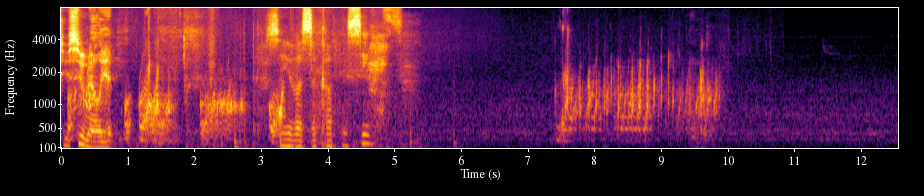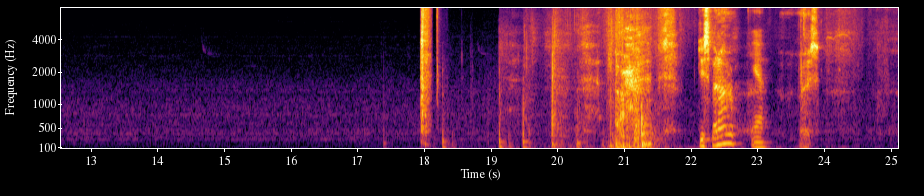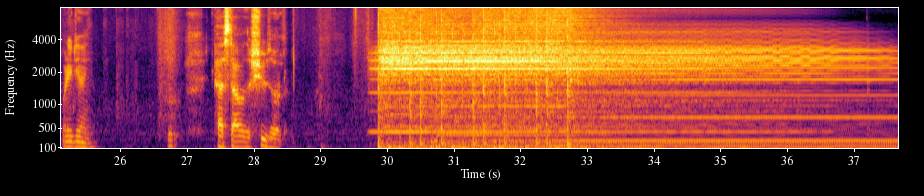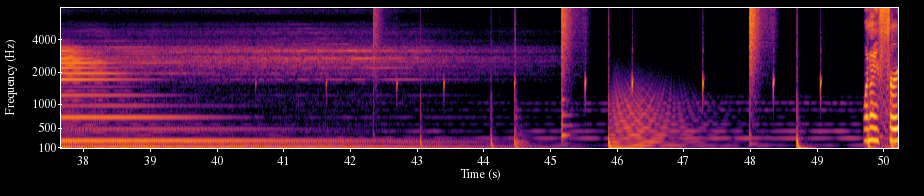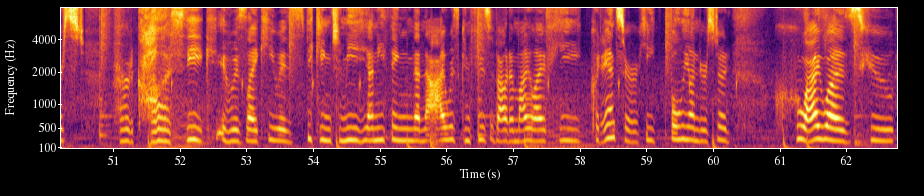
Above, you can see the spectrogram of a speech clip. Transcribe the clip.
See you soon, Elliot. Save us a couple seats. Do you spit on him? Yeah. Nice. What are you doing? Passed out with his shoes on. When I first heard Kala speak, it was like he was speaking to me. Anything that I was confused about in my life, he could answer. He fully understood who I was, who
